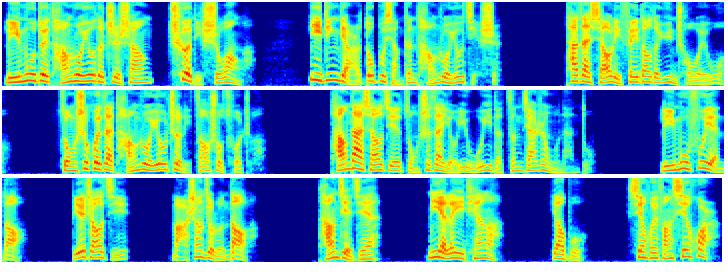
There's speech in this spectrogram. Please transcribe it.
李牧对唐若悠的智商彻底失望了，一丁点儿都不想跟唐若悠解释。他在小李飞刀的运筹帷幄，总是会在唐若悠这里遭受挫折。唐大小姐总是在有意无意的增加任务难度。李牧敷衍道：“别着急，马上就轮到了。唐姐姐，你也累一天了，要不先回房歇会儿。”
